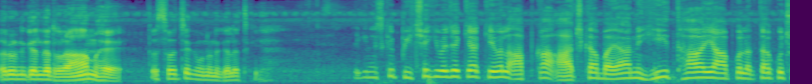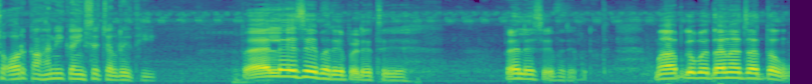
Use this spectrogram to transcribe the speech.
और उनके अंदर राम है तो सोचेंगे उन्होंने गलत किया है। लेकिन इसके पीछे की वजह क्या केवल आपका आज का बयान ही था या आपको लगता कुछ और कहानी कहीं से चल रही थी? पहले से भरे पड़े थे ये। पहले से भरे पड़े थे। मैं आपको बताना चाहता हूँ,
